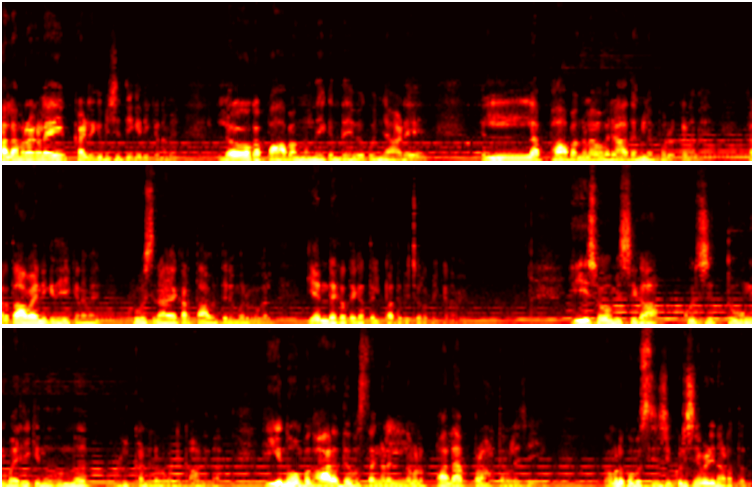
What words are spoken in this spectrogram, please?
തലമുറകളെയും കഴുകി വിശുദ്ധീകരിക്കണമേ. ലോക പാപങ്ങൾ നീക്കുന്ന ദൈവ കുഞ്ഞാടെ. എല്ലാ പാപങ്ങളും അപരാധങ്ങളും പൊറുക്കണമേ. കർത്താവ് അനുഗ്രഹിക്കണമേ. ക്രൂശനായ കർത്താവിന്റെ തിരുമുറിവുകൾ എന്റെ ഹൃദയത്തിൽ പതിപ്പിച്ചുറപ്പിക്കണമേ. ഈശോ മിശിക കുരിശി തൂങ്ങി മരിക്കുന്നതെന്ന് ഉൾക്കണ്ണുകൾ കൊണ്ട് കാണുക. ഈ നോമ്പുകാല ദിവസങ്ങളിൽ നമ്മൾ പല പ്രാർത്ഥനകൾ ചെയ്യും. നമ്മൾ കുമ്പസിച്ച് കുരിശിന് വഴി നടത്തും.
